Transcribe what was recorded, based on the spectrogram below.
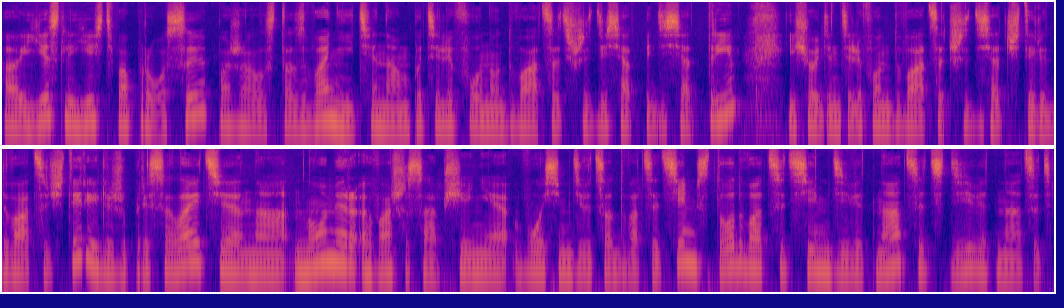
э, если есть вопросы, пожалуйста, звоните нам по телефону 20 60 53, еще один телефон 20 64 24, или же присылайте на номер ваше сообщение 8 927 127 19 19.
